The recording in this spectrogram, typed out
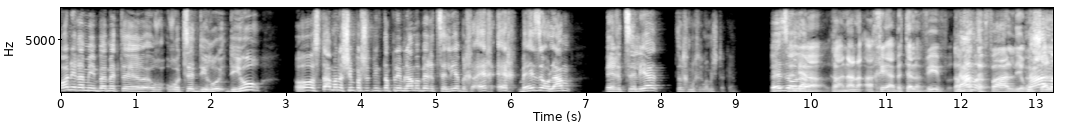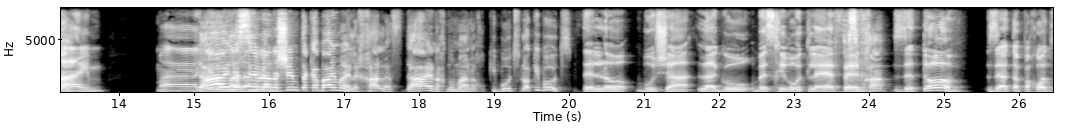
בואו נראה מי באמת אה, רוצה דיור, דיור, או סתם אנשים פשוט מתנפלים. למה בהרצליה, בכ- איך, איך, באיזה עולם בהרצליה צריך מחיר למשתכן? באיזה עולם? הרצליה, רעננה, אחי, היה בתל אביב, למה? רמת אפעל, ירושלים. מה, כאילו, מה, די לאן לשים הגענו? לאנשים את הקביים האלה, חלאס, די, אנחנו מה, אנחנו קיבוץ? לא קיבוץ. זה לא בושה לגור בשכירות, להפך. זה שמחה? זה טוב. זה אתה פחות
